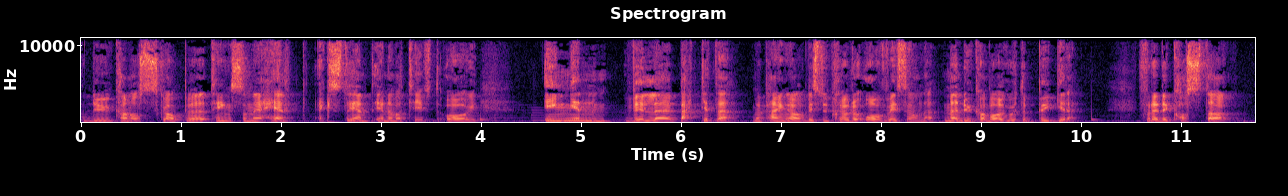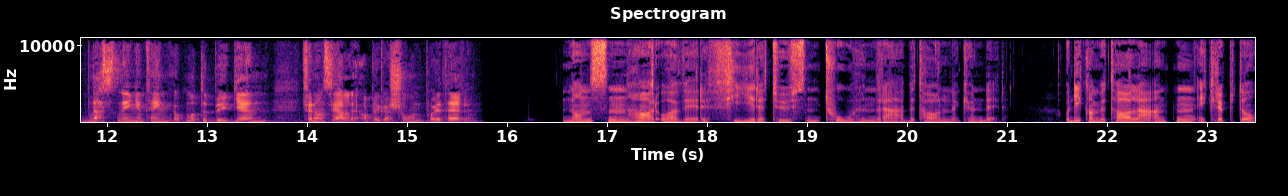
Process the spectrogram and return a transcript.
Du kan også skape ting som er helt ekstremt innovativt, og ingen ville backet det med penger hvis du prøvde å overbevise om det, men du kan bare gå ut og bygge det. Fordi det koster nesten ingenting å på en måte bygge en finansiell applikasjon på Ethereum. Nansen har over 4200 betalende kunder, og de kan betale enten i krypto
